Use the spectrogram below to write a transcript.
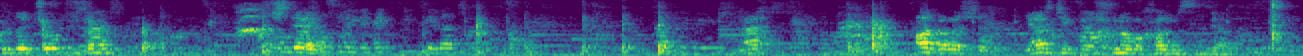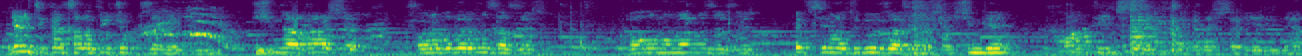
Burada çok güzel. İşte yemek bit geri açalım. Heh. Arkadaşlar gerçekten şuna bakar mısınız ya? Gerçekten salatayı çok güzel yapıyorum. Şimdi arkadaşlar çorbalarımız hazır. Dolmalarımız hazır. Hepsini hazırlıyoruz arkadaşlar. Şimdi mantıyı çıkarıyoruz arkadaşlar nedir?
